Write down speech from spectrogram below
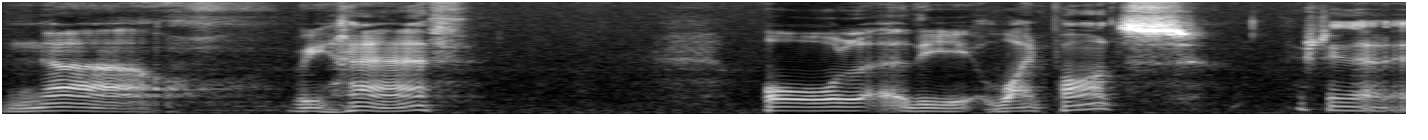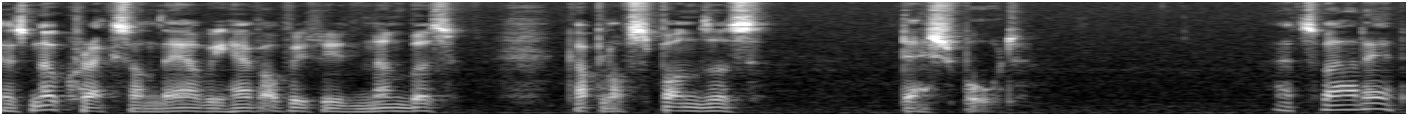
Now we have all the white parts. Actually, there's no cracks on there. We have obviously the numbers, a couple of sponsors, dashboard. That's about it.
